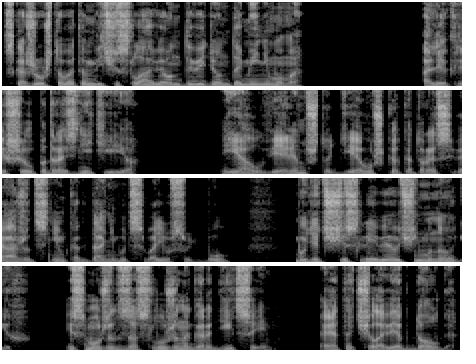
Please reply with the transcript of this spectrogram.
скажу, что в этом Вячеславе он доведен до минимума. Олег решил подразнить ее. Я уверен, что девушка, которая свяжет с ним когда-нибудь свою судьбу, будет счастливее очень многих и сможет заслуженно гордиться им. Это человек долга.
